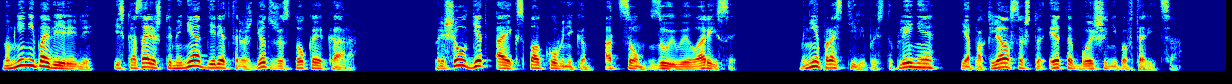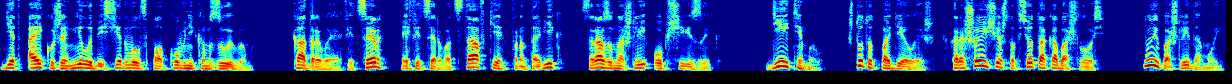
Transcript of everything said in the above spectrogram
Но мне не поверили и сказали, что меня от директора ждет жестокая кара. Пришел дед Айк с полковником, отцом Зуевой Ларисы. Мне простили преступление, я поклялся, что это больше не повторится. Дед Айк уже мило беседовал с полковником Зуевым. Кадровый офицер и офицер в отставке, фронтовик, сразу нашли общий язык. Дети, мыл, что тут поделаешь? Хорошо еще, что все так обошлось. Ну и пошли домой.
